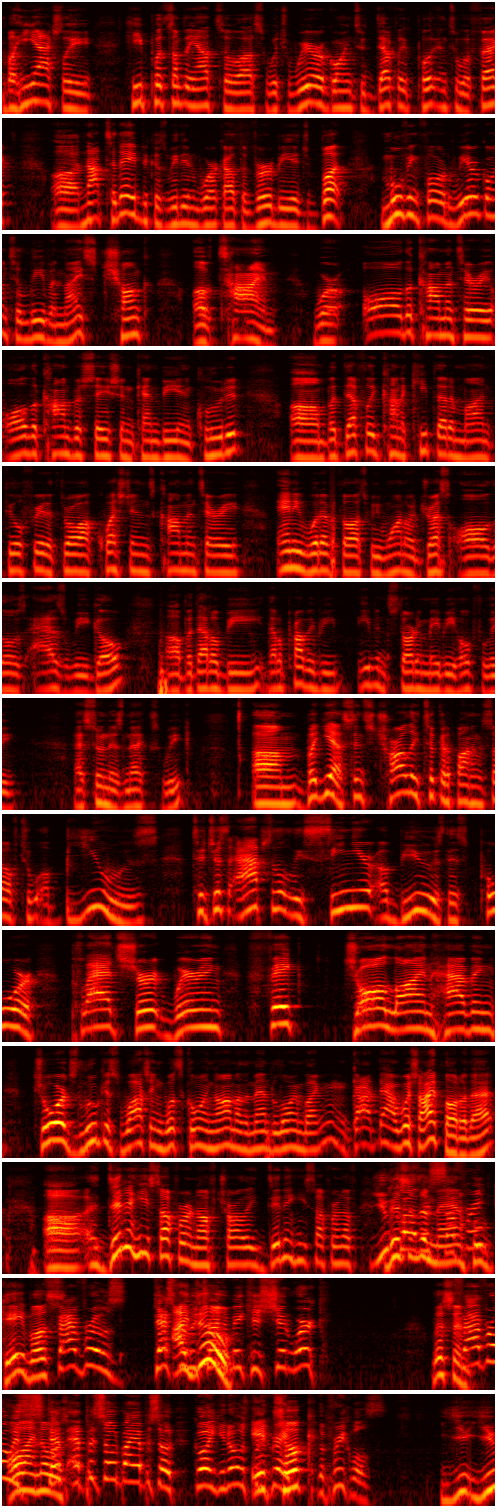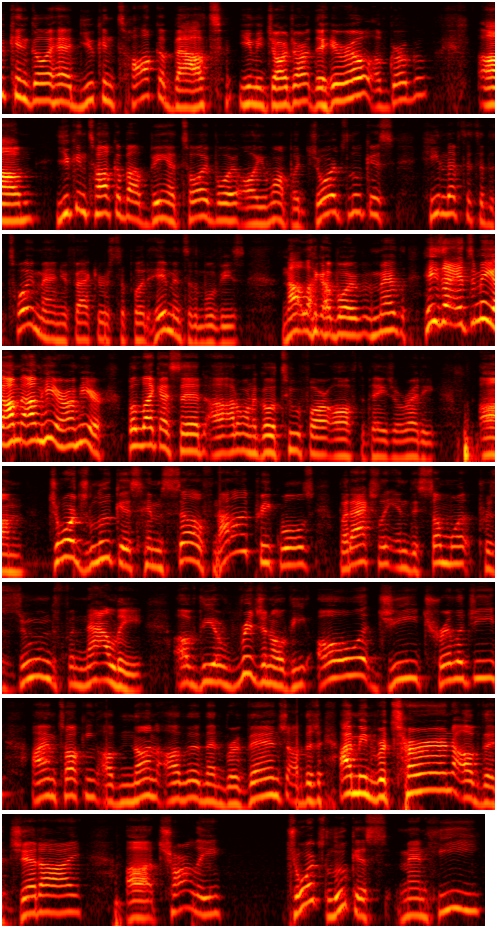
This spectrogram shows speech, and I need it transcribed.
But he actually he put something out to us which we're going to definitely put into effect. Uh, not today because we didn't work out the verbiage, but moving forward, we are going to leave a nice chunk of time where all the commentary, all the conversation can be included. Um, but definitely kind of keep that in mind. Feel free to throw out questions, commentary, any whatever thoughts we want to address all those as we go. Uh, but that'll be that'll probably be even starting maybe hopefully as soon as next week. Um, but yeah, since Charlie took it upon himself to abuse, to just absolutely senior abuse this poor plaid shirt wearing, fake jawline having George Lucas watching what's going on on The Mandalorian, like, mm, God damn, I wish I thought of that. Uh, didn't he suffer enough, Charlie? Didn't he suffer enough? You this is the this man suffering? who gave us. Favreau's desperately I do. trying to make his shit work. Listen, Favreau all I is know step is episode by episode going. You know what's pretty It great? took- the prequels. you you can go ahead. You can talk about you mean Jar Jar, the hero of Grogu. Um, you can talk about being a toy boy all you want, but George Lucas he left it to the toy manufacturers to put him into the movies. Not like our boy man. He's like, it's me. I'm I'm here. I'm here. But like I said, uh, I don't want to go too far off the page already. Um, George Lucas himself, not on the prequels, but actually in the somewhat presumed finale of the original, the OG trilogy. I am talking of none other than Revenge of the. I mean, Return of the Jedi. Uh, Charlie, George Lucas, man, he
